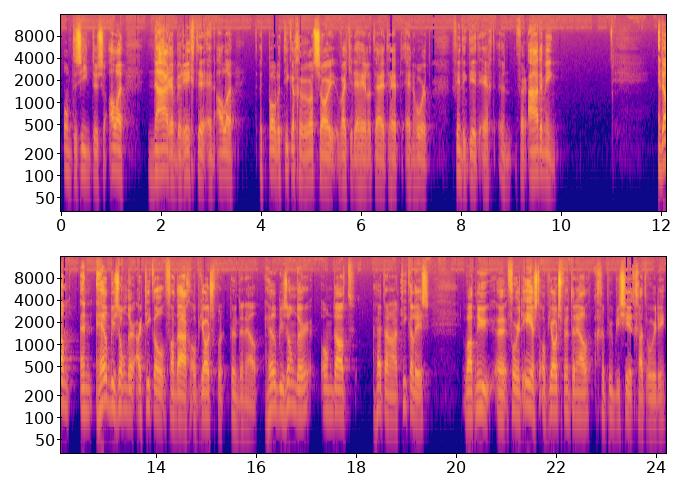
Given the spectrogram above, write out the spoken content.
om te zien tussen alle nare berichten en alle het politieke gerotzooi wat je de hele tijd hebt en hoort. Vind ik dit echt een verademing. En dan een heel bijzonder artikel vandaag op joods.nl. Heel bijzonder omdat het een artikel is wat nu uh, voor het eerst op joods.nl gepubliceerd gaat worden.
